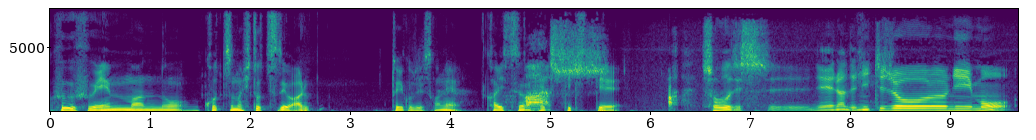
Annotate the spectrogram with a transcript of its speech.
夫婦円満のコツの一つではあるということですかね。回数が減ってきて。あ、そうですね。なんで日常にもう、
